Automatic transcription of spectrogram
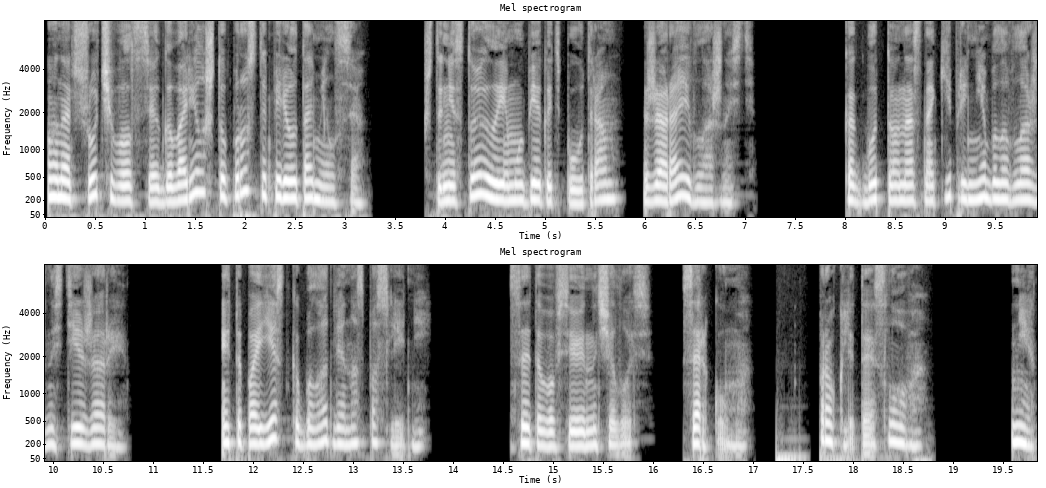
Он отшучивался, говорил, что просто переутомился, что не стоило ему бегать по утрам, жара и влажность как будто у нас на Кипре не было влажности и жары. Эта поездка была для нас последней. С этого все и началось. Саркома. Проклятое слово. Нет,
